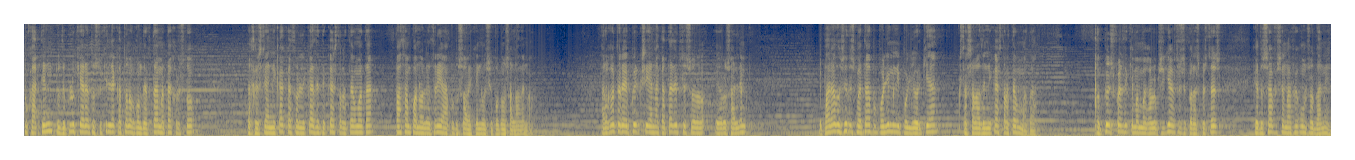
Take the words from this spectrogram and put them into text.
του Χατίν του διπλού κέρατος του 1187 μετά Χριστό τα χριστιανικά καθολικά δυτικά στρατεύματα πάθαν πανολεθρία από τους Σαρακινούς υπό τον Σαλάδενο. Αργότερα υπήρξε η ανακατάληψη της Ιερουσαλήμ η παράδοσή της μετά από πολύμηνη πολιορκία στα σαλαδινικά στρατεύματα ο οποίος φέρθηκε με μεγαλοψυχία στους υπερασπιστές και τους άφησε να φύγουν ζωντανοί.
